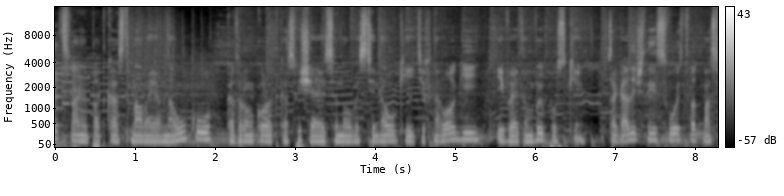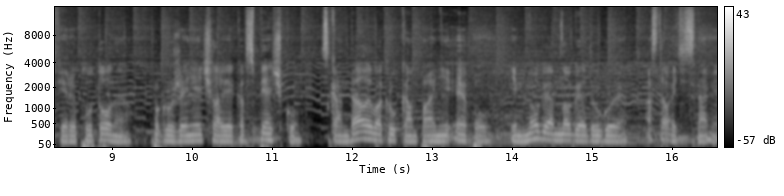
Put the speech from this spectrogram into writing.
привет, с вами подкаст «Мама, я в науку», в котором коротко освещаются новости науки и технологий, и в этом выпуске загадочные свойства атмосферы Плутона, погружение человека в спячку, скандалы вокруг компании Apple и многое-многое другое. Оставайтесь с нами.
